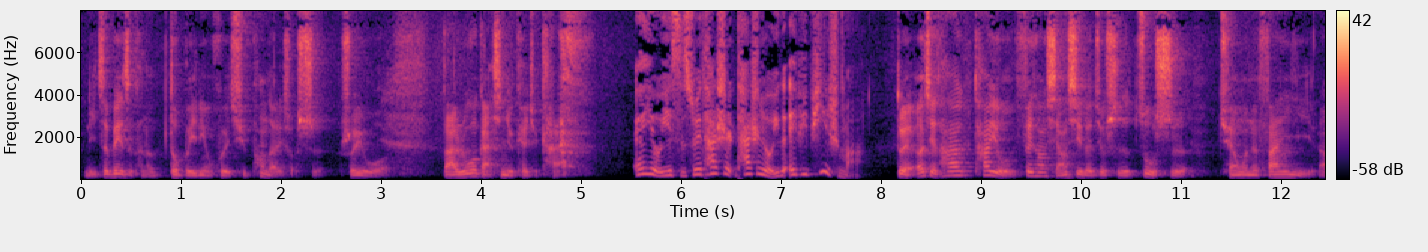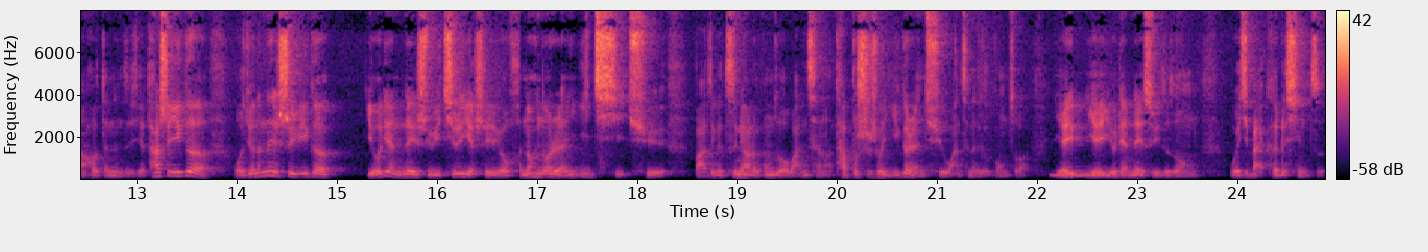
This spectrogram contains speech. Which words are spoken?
你这辈子可能都不一定会去碰到一首诗。所以我大家如果感兴趣可以去看。哎，有意思，所以它是它是有一个 A P P 是吗？对，而且它它有非常详细的就是注释、全文的翻译，然后等等这些。它是一个，我觉得类似于一个。有点类似于，其实也是有很多很多人一起去把这个资料的工作完成了。他不是说一个人去完成的这个工作，也也有点类似于这种维基百科的性质。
